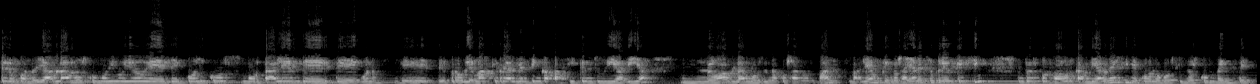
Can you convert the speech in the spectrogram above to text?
pero cuando ya hablamos, como digo yo, de, cólicos mortales, de, bueno, de, problemas que realmente incapaciten tu día a día, no hablamos de una cosa normal, ¿vale? Aunque nos hayan hecho creer que sí. Entonces, por favor, cambiar de ginecólogo si nos convence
